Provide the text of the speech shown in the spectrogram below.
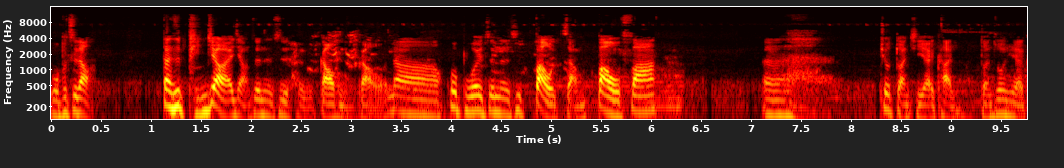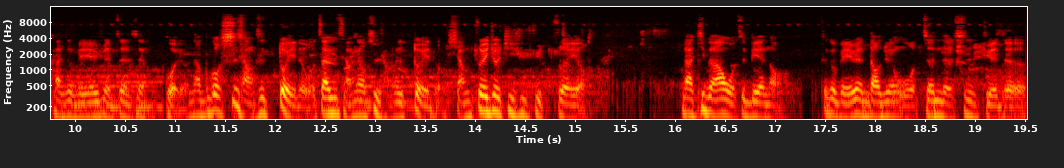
我不知道。但是评价来讲，真的是很高很高。那会不会真的是暴涨爆发？呃，就短期来看，短中期来看，这个 valuation 真的是很贵哦。那不过市场是对的，我再次强调，市场是对的。想追就继续去追哦。那基本上我这边哦，这个 valuation 到这边，我真的是觉得。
